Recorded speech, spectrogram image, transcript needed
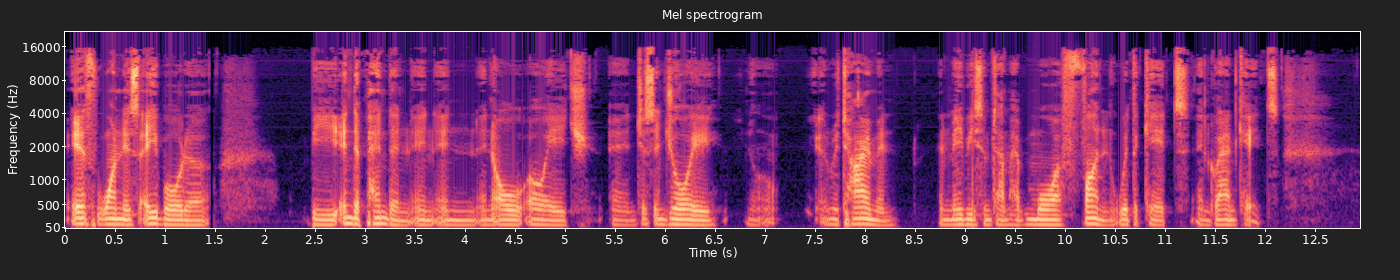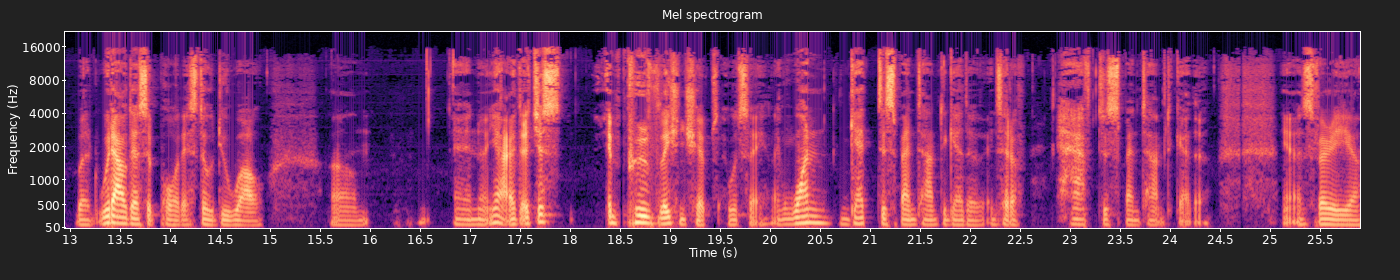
if one is able to be independent in in in old, old age and just enjoy you know retirement and maybe sometimes have more fun with the kids and grandkids, but without their support, they still do well. Um, and uh, yeah, it, it just improve relationships. I would say like one get to spend time together instead of have to spend time together. Yeah, it's very uh,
